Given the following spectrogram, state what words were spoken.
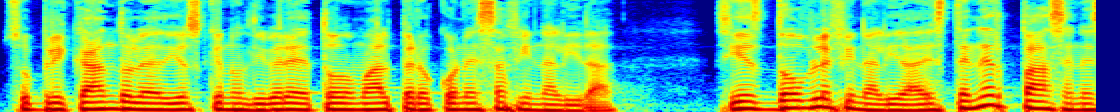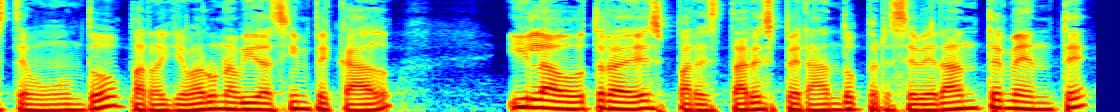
suplicándole a Dios que nos libere de todo mal, pero con esa finalidad. Si es doble finalidad, es tener paz en este mundo para llevar una vida sin pecado, y la otra es para estar esperando perseverantemente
